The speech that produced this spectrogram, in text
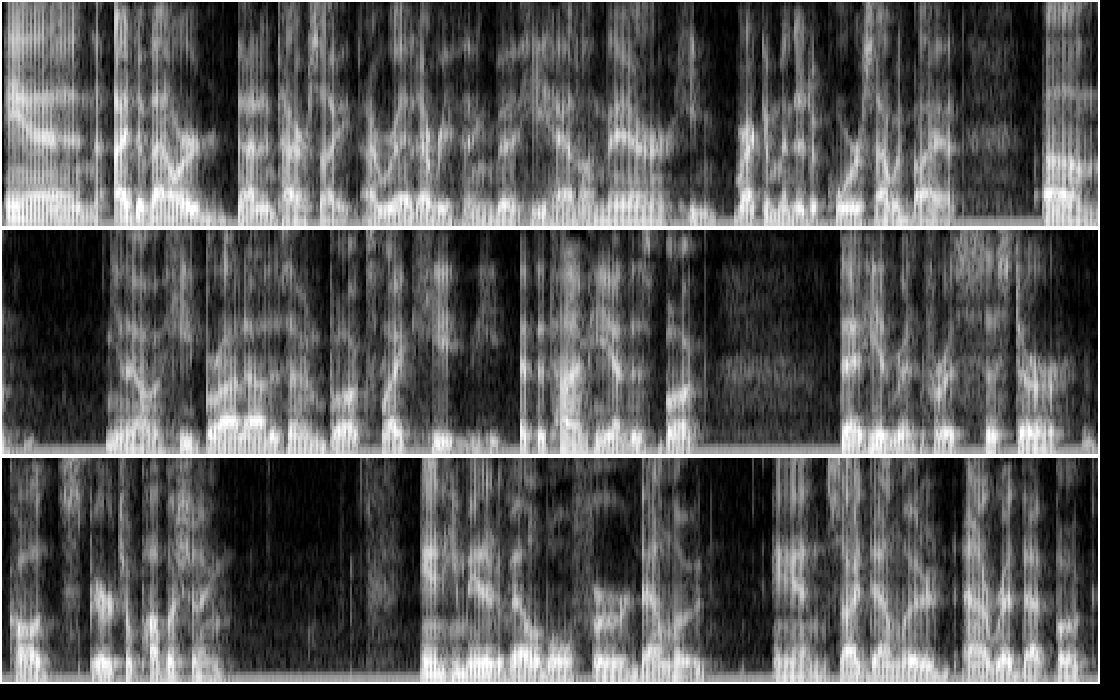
And I devoured that entire site. I read everything that he had on there. He recommended a course, I would buy it. Um, you know, he brought out his own books. Like he, he at the time he had this book that he had written for his sister called Spiritual Publishing, and he made it available for download. And so I downloaded and I read that book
